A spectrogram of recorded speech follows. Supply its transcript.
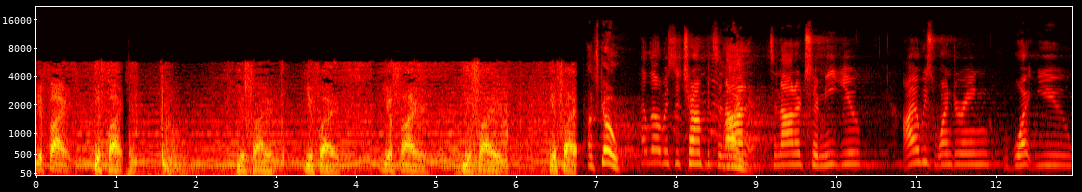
You're fired. You're fired. You're fired. You're fired. You're fired. You're fired. You're fired. Let's go. Hello, Mr. Trump. It's an Hi. honor. It's an honor to meet you. I was wondering what you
